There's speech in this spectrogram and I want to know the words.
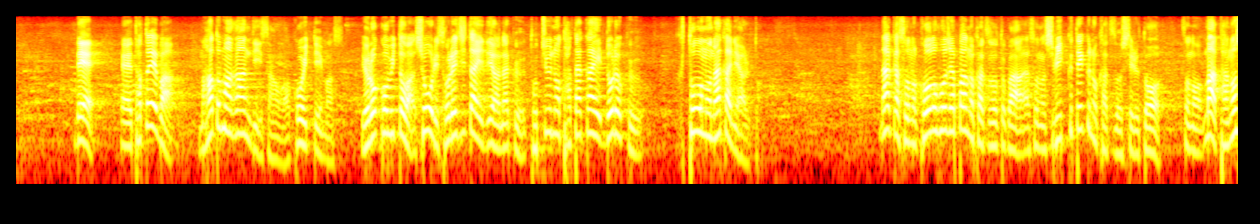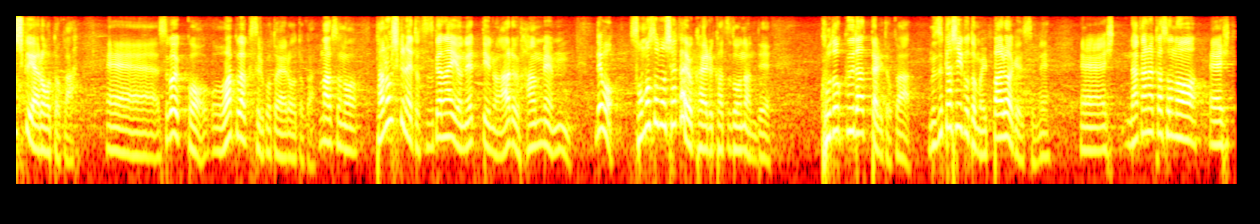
で、えー例えばマハトマ・ガンディさんはこう言っています喜びとは勝利それ自体ではなく途中の戦い努力苦闘の中にあるとなんかその Code for Japan の活動とかその civic tech の活動をしているとそのまあ楽しくやろうとか、えーすごいこうワクワクすることをやろうとか。まあその楽しくないと続かないよねっていうのがある反面でもそもそも社会を変える活動なんで孤独だったりとか難しいこともいっぱいあるわけですよね、えーなかなかその、えー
